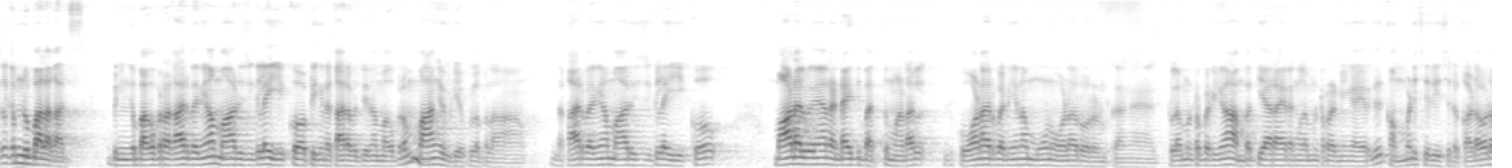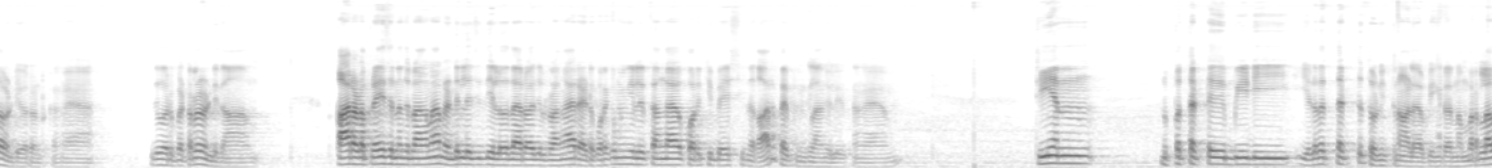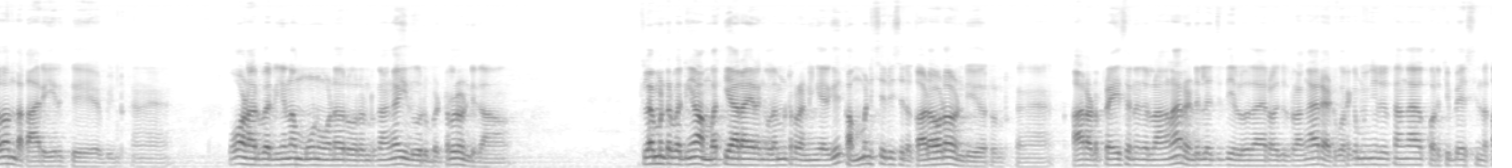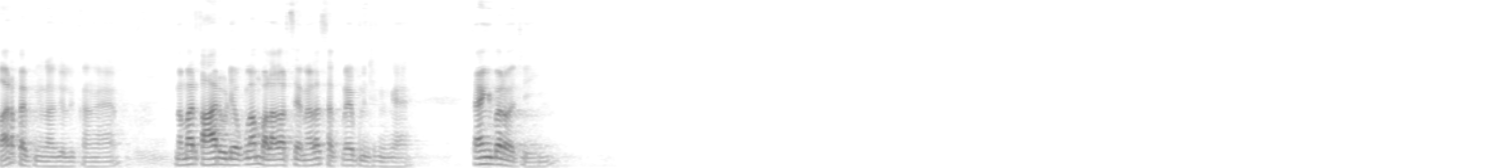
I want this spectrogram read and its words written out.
Welcome to Bala cars இப்போ நீங்கள் பார்க்க போகிற கார் பார்த்தீங்கன்னா மாருதிக்கில் ஈக்கோ அப்படிங்கிற காரை பற்றி தான் பார்க்க போகிறோம் வாங்க வீடியோக்குள்ளே போகலாம் இந்த கார் பார்த்தீங்கன்னா மாருதிக்கில் ஈக்கோ மாடல் பார்த்தீங்கன்னா ரெண்டாயிரத்தி பத்து மாடல் இதுக்கு ஓனர் பார்த்தீங்கன்னா மூணு ஓனர் வரும் இருக்காங்க. கிலோமீட்டர் பார்த்தீங்கன்னா ஐம்பத்தி ஆறாயிரம் கிலோமீட்டர் ரன்னிங் ஆயிருக்கு கம்பெனி சர்வீஸ் கடவோட வண்டி வரும் இருக்காங்க. இது ஒரு பெட்ரோல் வண்டி தான். காரோட ப்ரைஸ் என்ன சொல்கிறாங்கன்னா ரெண்டு லட்சத்தி எழுபதாயிரரூவா சொல்கிறாங்க ரேட்டு குறைக்க முடியும் சொல்லியிருக்காங்க. குறைச்சி பேசி இந்த காரை பை பண்ணிக்கலாம்னு சொல்லியிருக்காங்க. டிஎன் முப்பத்தெட்டு பிடி எழுபத்தெட்டு தொண்ணூற்றி நாலு அப்படிங்கிற நம்பரில் தான் அந்த கார் இருக்குது அப்படின்னு இருக்காங்க ஓனர் பார்த்தீங்கன்னா மூணு ஓனர் வரும் இருக்காங்க இது ஒரு பெட்ரோல் வண்டி தான் கிலோமீட்டர் பார்த்தீங்கன்னா ஐம்பத்தி ஆறாயிரம் கிலோமீட்டர் ரன்னிங் இருக்குது கம்பெனி சர்வீஸ் ரெக்கார்டோட வண்டி வரும் இருக்காங்க காரோட ப்ரைஸ் என்ன சொல்கிறாங்கன்னா ரெண்டு லட்சத்தி எழுபதாயிரம் சொல்கிறாங்க ரேட் குறைக்க முடியும் சொல்லியிருக்காங்க. குறைச்சி பேசி இந்த காரை பைப்பிங்கலாம் சொல்லியிருக்காங்க. இந்த மாதிரி கார் வீடியோக்கெலாம் பலகார் சேனலை சப்ஸ்கிரைப் பண்ணிச்சுக்கோங்க. தேங்க்யூ பார் வாட்சிங்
